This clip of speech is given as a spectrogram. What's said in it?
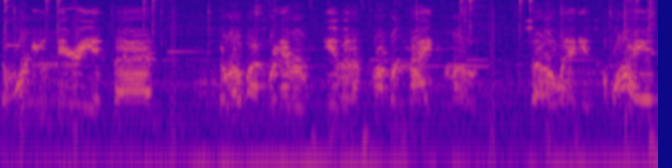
the working theory is that the robots were never given a proper night mode. So when it gets quiet,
